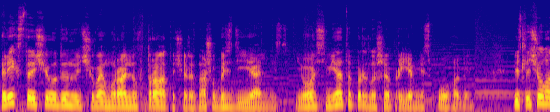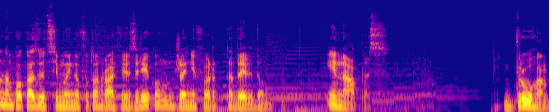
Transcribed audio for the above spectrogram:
Рік, стоячи один, відчуває моральну втрату через нашу бездіяльність. Його сім'я тепер лише приємні спогади. Після чого нам показують сімейну фотографію з Ріком, Дженніфер та Девідом. І напис. Друга.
